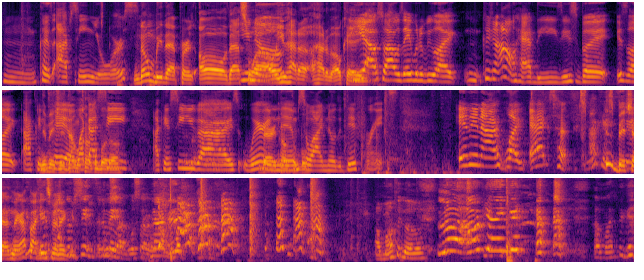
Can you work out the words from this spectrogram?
hmm, because I've seen yours. Don't be that person. Oh, that's You why. know. oh, you had a had a okay. Yeah, so I was able to be like, because you know, I don't have the Yeezys, but it's like I can Them tell. Like I comfortable, see, I can see you guys wearing them, so I know the difference. And then I like asked her. This bitch ass nigga. I thought he's finna. Them shits in the What's up? What's up? A month ago, Look, okay, good. A month ago.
